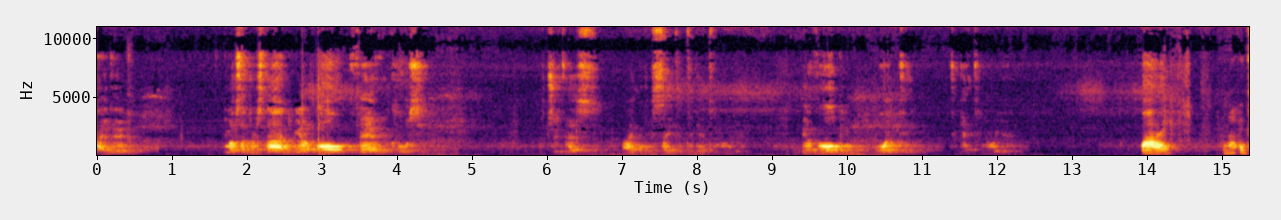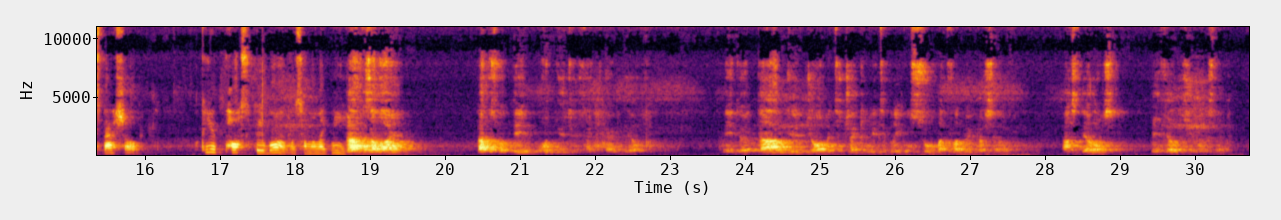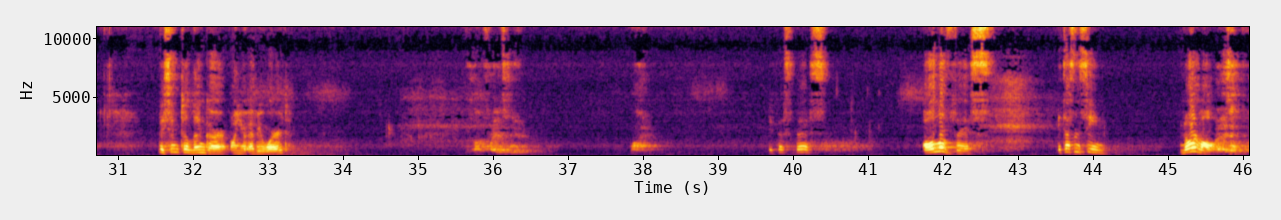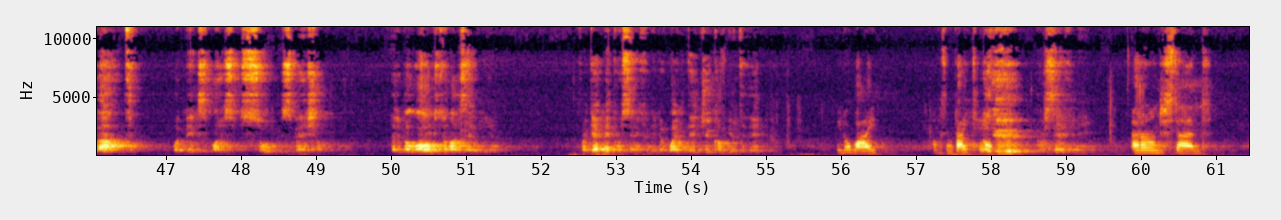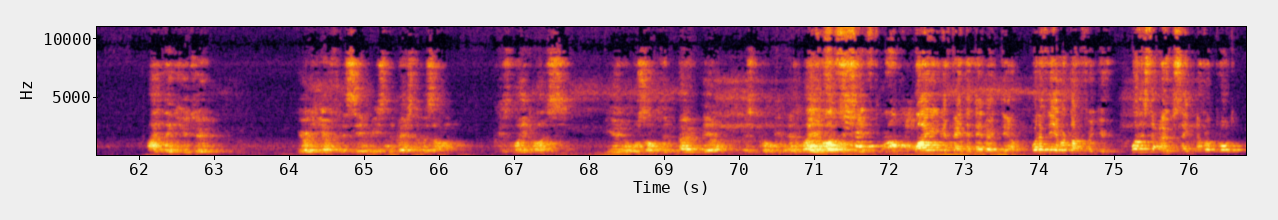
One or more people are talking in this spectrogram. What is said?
I do. You must understand, we are all very close here. The truth is, excited to get to know you. We have all been wanting to get to know you. Why? I'm nothing special. What could you possibly want with someone like me? That is a lie. That is what they want you to think down there. And they do a damn good job into tricking you to believing so little about yourself. Ask the others. They feel your instinct. They seem to linger on your every word. Does that frighten you? Why? Because this, all of this, it doesn't seem normal. But isn't that what makes us so special? That it belongs to us in here. Forgive me, Persephone, but why did you come here today? You know why? I was invited. No, you, Persephone. I don't understand. I think you do. You're here for the same reason the rest of us are. Because like us, you know something out there is broken. And you- why are you defending them out there? What have they ever done for you? What has the outside ever brought you?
